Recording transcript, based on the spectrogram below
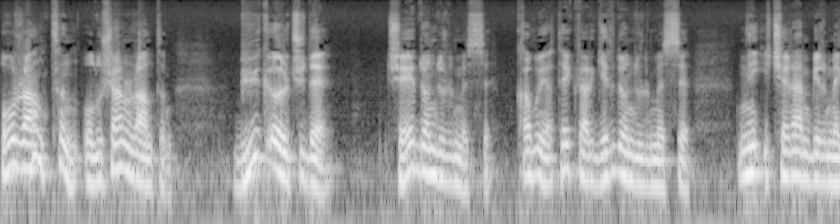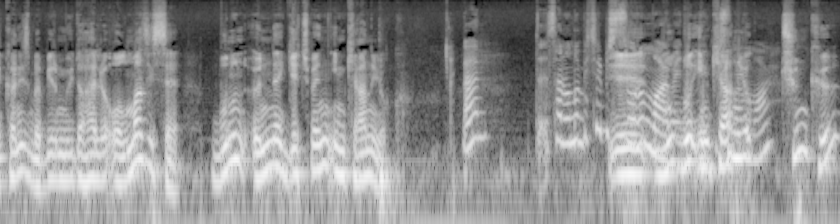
o rantın oluşan rantın büyük ölçüde şeye döndürülmesi, kamuya tekrar geri döndürülmesi ne içeren bir mekanizma, bir müdahale olmaz ise bunun önüne geçmenin imkanı yok. Ben sen onu bitir bir ee, sorun var bu, benim. Bu imkanı yok. Var. Çünkü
